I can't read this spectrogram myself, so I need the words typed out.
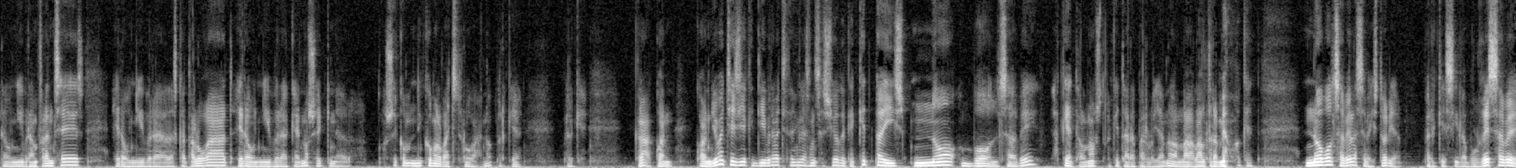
Era un llibre en francès, era un llibre descatalogat, era un llibre que no sé, quina, no sé com, ni com el vaig trobar, no? perquè, perquè clar, quan, quan jo vaig llegir aquest llibre vaig tenir la sensació de que aquest país no vol saber aquest, el nostre, aquest ara parlo, ja no l'altre meu, aquest, no vol saber la seva història, perquè si la volgués saber,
